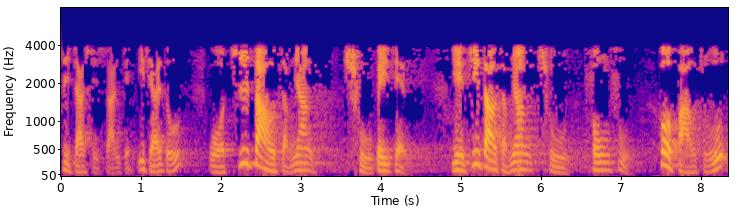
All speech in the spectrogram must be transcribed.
四章十三节，一起来读。我知道怎么样处卑贱，也知道怎么样储丰富，或饱足，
